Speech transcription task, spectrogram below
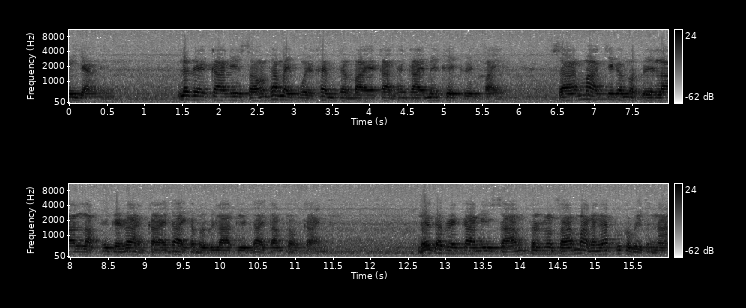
นี่อย่างหนึ่งและในการที่สองถ้าไม่ป่วยแค่สบายอาการทางกายไม่เครียดเกินไป สามารถจะกำหนดเวลาหลับให้แก่ร่างกายได้กำหนดเวลาตื่นได้ตามต้องการ แล้วก็รายการที่สามเราสามารถระงับทุกเวทนา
